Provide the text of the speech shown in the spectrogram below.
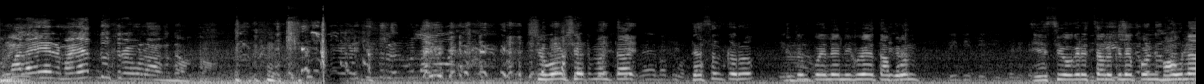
तुम्हाला येरमाळ्यात दुसरा ओळख धावतो शुभम शेट म्हणतात तसंच करू. इथून पहिले निघूयात आपण. एसी वगैरे चालू केले पण भाऊला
